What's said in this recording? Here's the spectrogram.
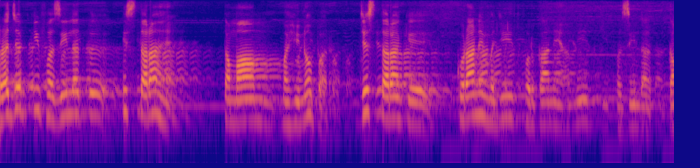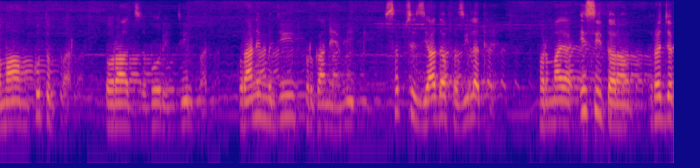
رجب کی فضیلت اس طرح ہے تمام مہینوں پر، جس طرح کے قرآن مجید، فرقان حمید کی فضیلت تمام کتب پر، تورات زبور انجیل پر، قرآن مجید، فرقان حمید کی سب سے زیادہ فضیلت ہے۔ فرمایا، اسی طرح رجب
